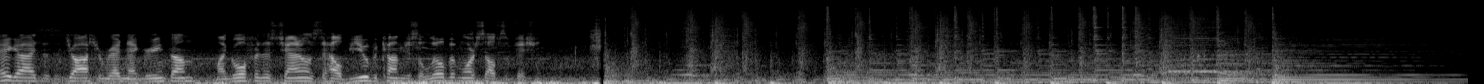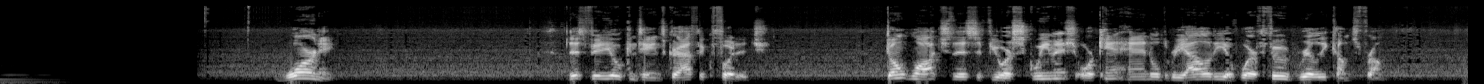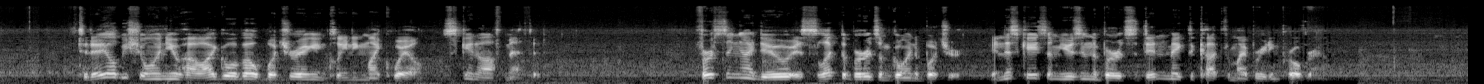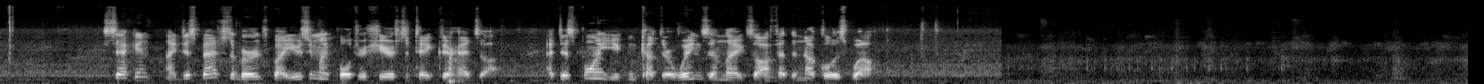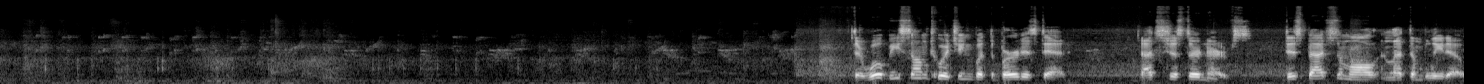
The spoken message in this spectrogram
Hey guys, this is Josh from Redneck Green Thumb. My goal for this channel is to help you become just a little bit more self-sufficient. Warning! This video contains graphic footage. Don't watch this if you are squeamish or can't handle the reality of where food really comes from. Today I'll be showing you how I go about butchering and cleaning my quail, skin off method. First thing I do is select the birds I'm going to butcher. In this case I'm using the birds that didn't make the cut for my breeding program. Second, I dispatch the birds by using my poultry shears to take their heads off. At this point you can cut their wings and legs off at the knuckle as well. There will be some twitching, but the bird is dead. That's just their nerves. Dispatch them all and let them bleed out.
